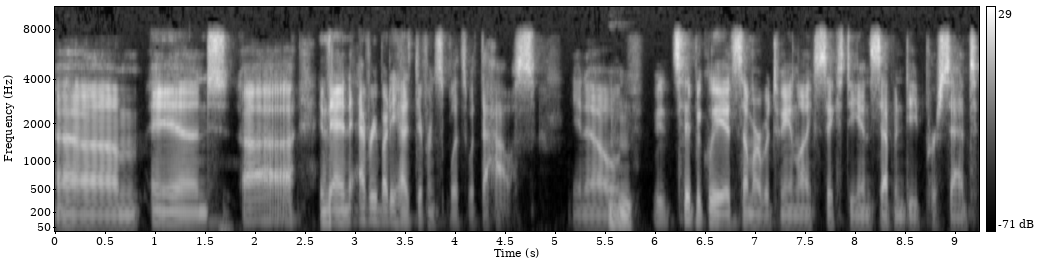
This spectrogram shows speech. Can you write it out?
Um, and uh, and then everybody has different splits with the house you know mm-hmm. typically it's somewhere between like 60 and 70 percent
